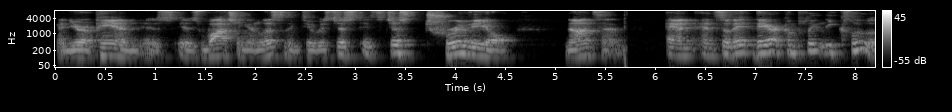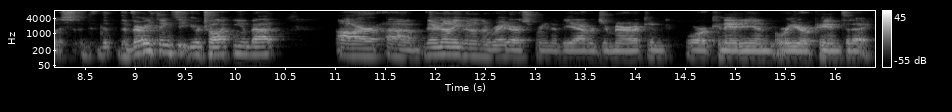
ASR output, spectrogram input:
and European is is watching and listening to is just it's just trivial nonsense. And and so they, they are completely clueless. The, the very things that you're talking about are um, they're not even on the radar screen of the average American or Canadian or European today.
